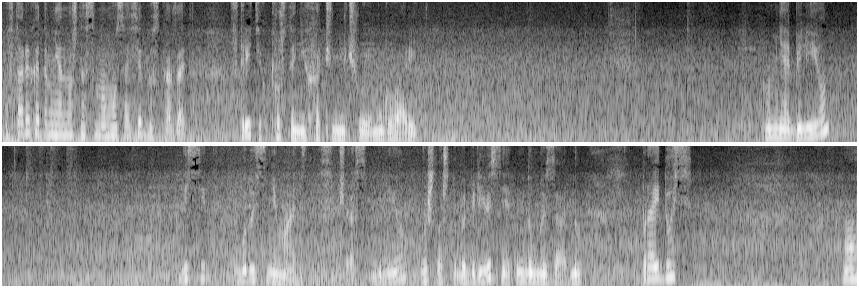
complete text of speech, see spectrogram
Во-вторых, это мне нужно самому соседу сказать. В-третьих, просто не хочу ничего ему говорить. У меня белье висит. Буду снимать сейчас белье. Вышла, чтобы белье снять, ну, думаю, заодно пройдусь. О,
